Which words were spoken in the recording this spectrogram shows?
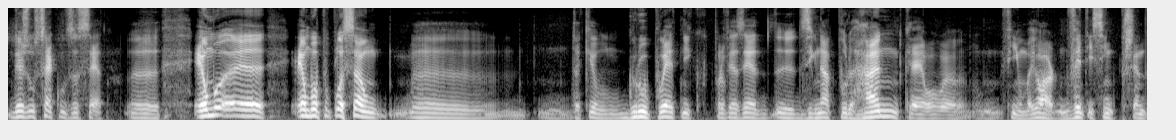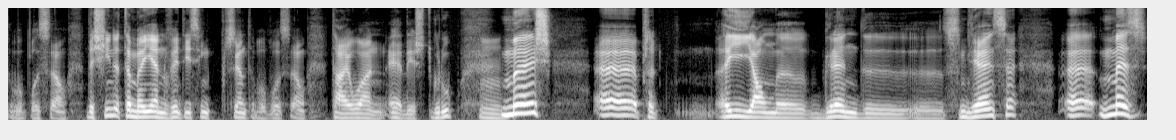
desde o século XVII. é, uma, é uma população daquele grupo étnico que por vezes é designado por Han, que é o, enfim, o maior, 95% da população da China, também é 95% da população Taiwan é deste grupo, hum. mas, portanto, aí há uma grande uh, semelhança. Uh, mas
